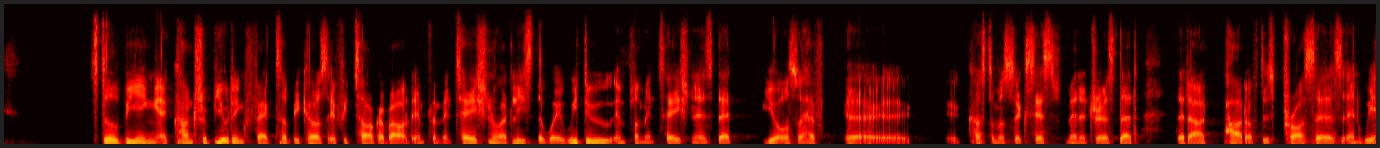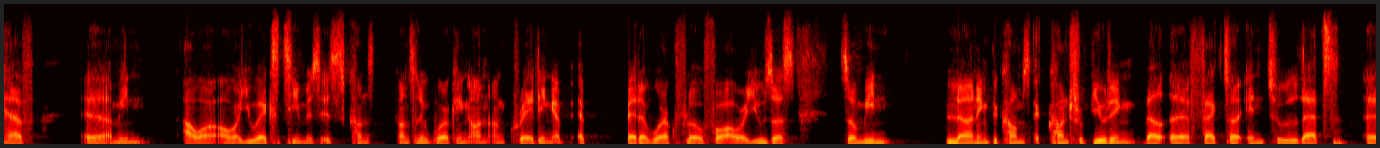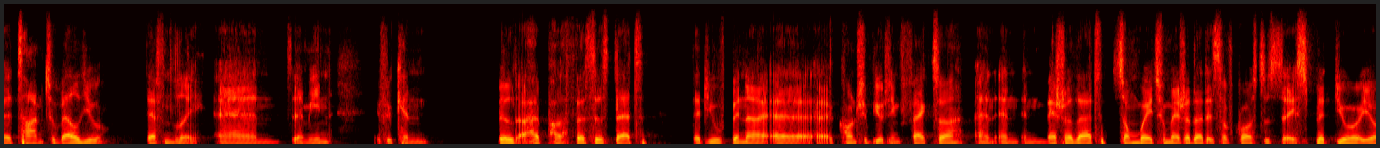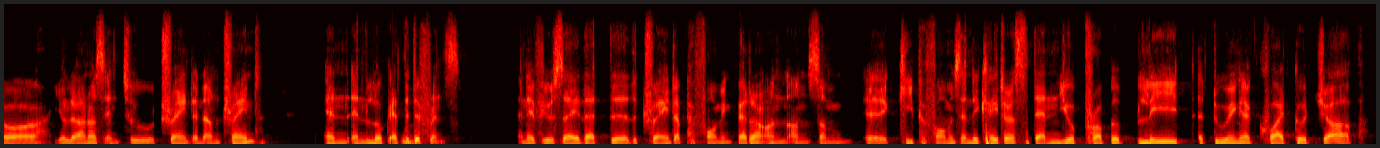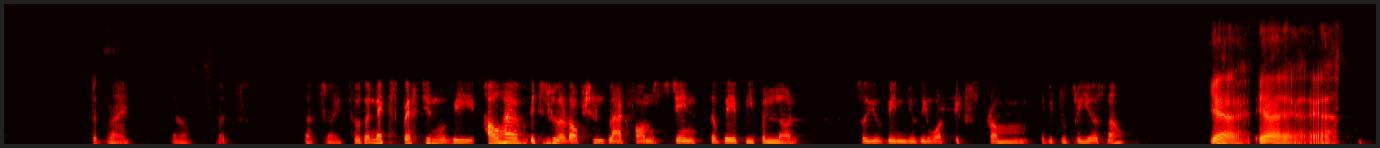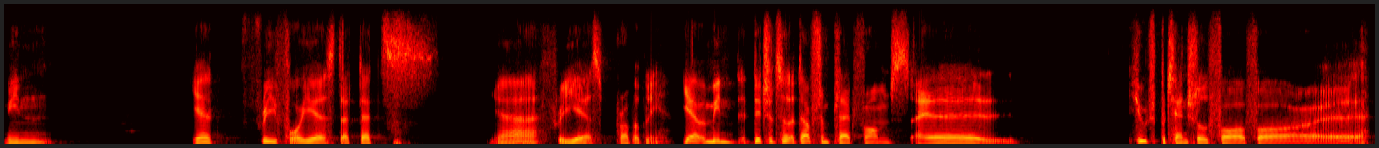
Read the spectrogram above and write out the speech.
still being a contributing factor because if we talk about implementation or at least the way we do implementation is that you also have uh, customer success managers that that are part of this process. And we have uh, i mean our our ux team is is constantly working on on creating a, a better workflow for our users so i mean learning becomes a contributing uh, factor into that uh, time to value definitely and i mean if you can build a hypothesis that that you've been a, a, contributing factor and, and, and measure that. Some way to measure that is, of course, to say split your your your learners into trained and untrained, and and look at the mm. difference. And if you say that the, the trained are performing better on, on some uh, key performance indicators, then you're probably doing a quite good job. Right. Yeah, that's that's right. So the next question would be how have digital adoption platforms changed the way people learn? So you've been using Whatfix from maybe two, three years now? Yeah, yeah, yeah. I mean, yeah, three, four years. That that's yeah, three years probably. Yeah, I mean, digital adoption platforms, uh, huge potential for for uh,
